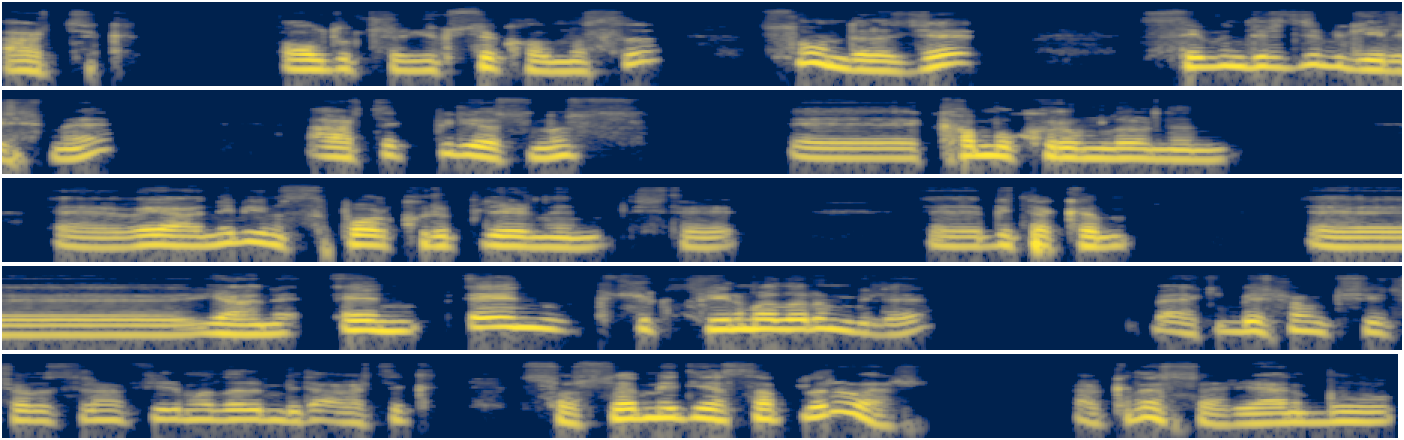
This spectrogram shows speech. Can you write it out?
artık oldukça yüksek olması son derece sevindirici bir gelişme. Artık biliyorsunuz e, kamu kurumlarının e, veya ne bileyim spor kulüplerinin işte e, bir takım e, yani en en küçük firmaların bile belki 5-10 kişi çalıştıran firmaların bile artık sosyal medya hesapları var. Arkadaşlar yani bu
